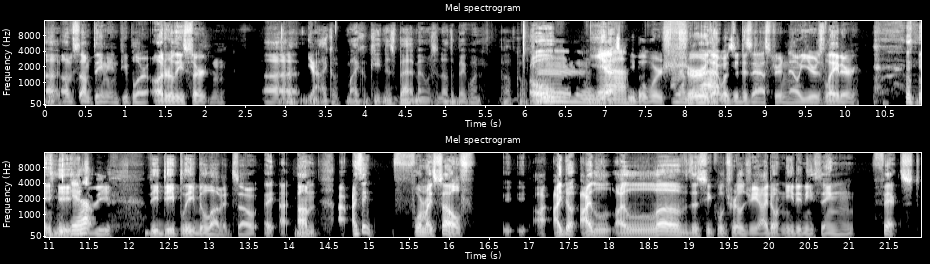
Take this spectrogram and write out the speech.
uh, of something, and people are utterly certain. Uh, yeah. Michael Michael Keaton as Batman was another big one. Pop culture. Oh, Mm, yes, yeah. people were sure that. that. was a disaster, and now years later, he's Yep. the the deeply beloved. So, I, I- um, I, I think for myself, I, I don't. I I love the sequel trilogy. I don't need anything fixed.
